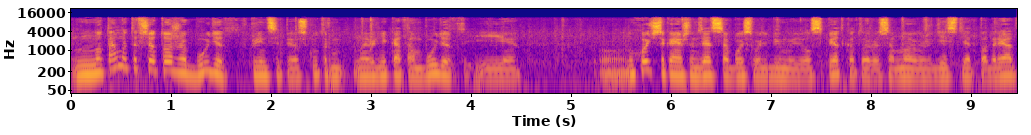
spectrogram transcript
Но там это все тоже будет, в принципе, скутер наверняка там будет. И, э, ну, хочется, конечно, взять с собой свой любимый велосипед, который со мной уже 10 лет подряд.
